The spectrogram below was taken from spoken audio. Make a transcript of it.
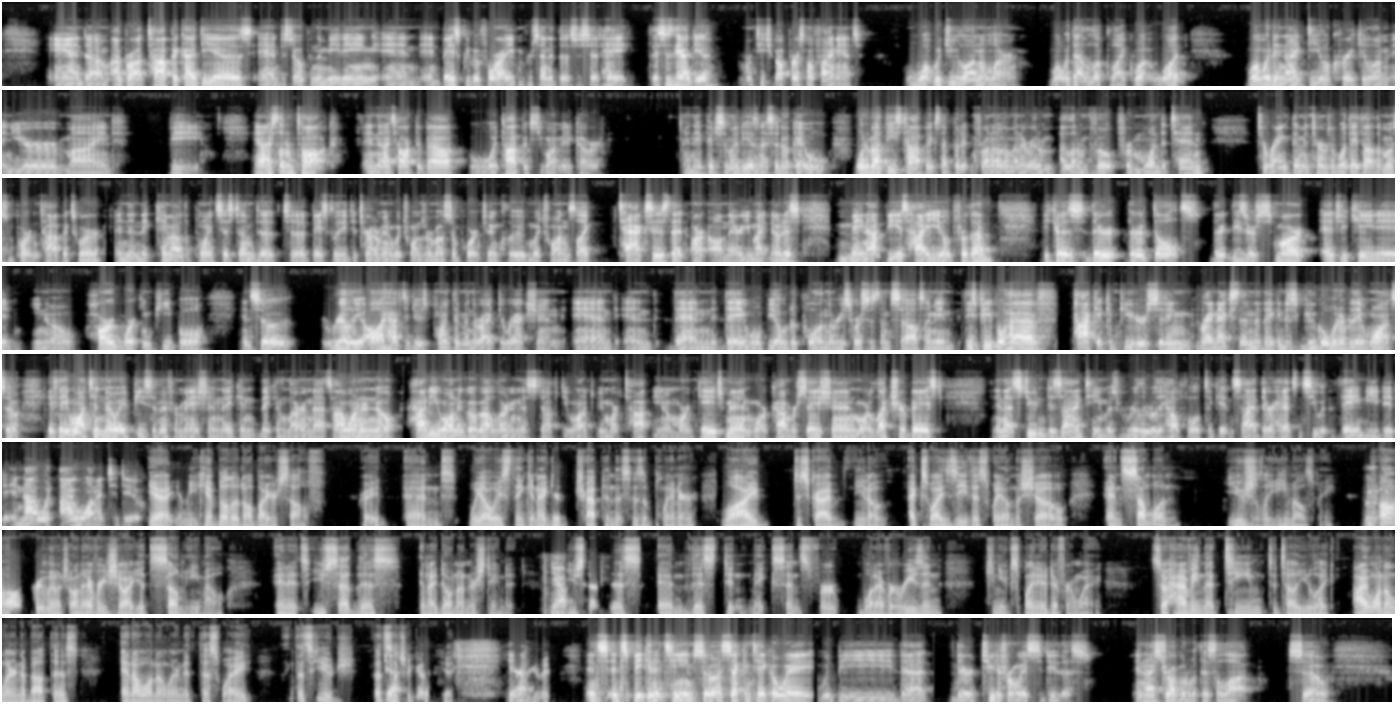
And um, I brought topic ideas and just opened the meeting. And and basically, before I even presented those, I said, "Hey, this is the idea. We're going to teach about personal finance. What would you want to learn? What would that look like? What what what would an ideal curriculum in your mind be?" And I just let them talk. And then I talked about what topics you want me to cover and they pitched some ideas and i said okay well what about these topics? And i put it in front of them and i read them i let them vote from 1 to 10 to rank them in terms of what they thought the most important topics were and then they came out with a point system to, to basically determine which ones were most important to include and which ones like taxes that aren't on there you might notice may not be as high yield for them because they're they're adults. They're, these are smart educated you know hardworking people and so really all I have to do is point them in the right direction and and then they will be able to pull in the resources themselves. I mean, these people have pocket computers sitting right next to them that they can just Google whatever they want. So if they want to know a piece of information, they can they can learn that. So I want to know how do you want to go about learning this stuff? Do you want it to be more top, you know, more engagement, more conversation, more lecture based? And that student design team was really, really helpful to get inside their heads and see what they needed and not what I wanted to do. Yeah. I mean, you can't build it all by yourself. Right. And we always think, and I get trapped in this as a planner. Well, I describe, you know, XYZ this way on the show, and someone usually emails me. Mhm. Oh, pretty much on every show, I get some email, and it's you said this, and I don't understand it. Yeah. You said this, and this didn't make sense for whatever reason. Can you explain it a different way? So having that team to tell you, like, I want to learn about this, and I want to learn it this way. I think that's huge. That's Yeah. such a good idea. Yeah. Good idea. And, and speaking of teams, so a second takeaway would be that there are two different ways to do this. And I struggled with this a lot. So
